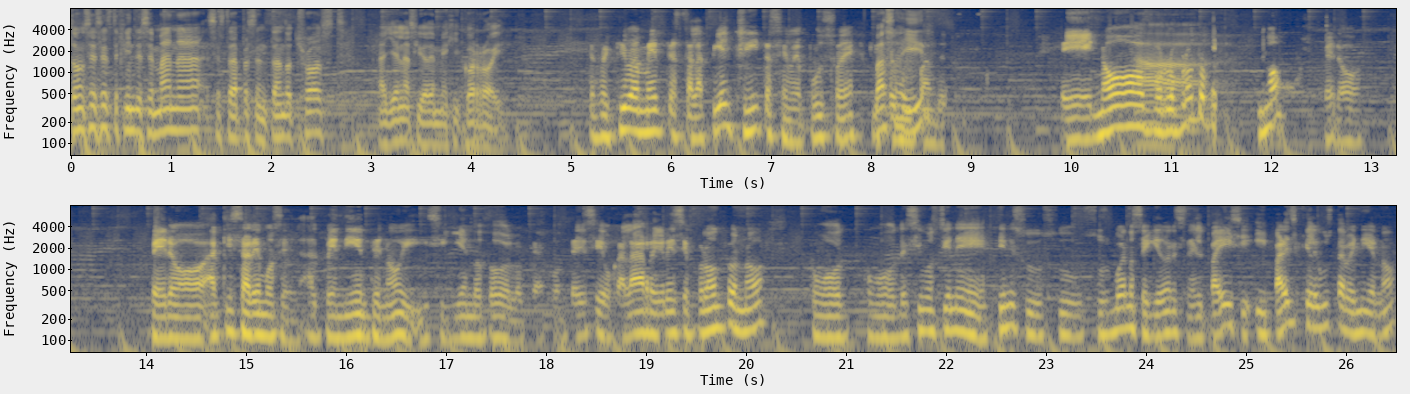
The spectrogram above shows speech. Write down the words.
Entonces este fin de semana se está presentando Trust allá en la Ciudad de México, Roy. Efectivamente, hasta la piel chinita se me puso, ¿eh? ¿Vas a ir? Eh, no, por lo ah. pronto no, pero pero aquí estaremos al pendiente, ¿no? Y, siguiendo todo lo que acontece. Ojalá regrese pronto, ¿no? Como, como decimos, tiene, tiene sus buenos seguidores en el país y, parece que le gusta venir, ¿no?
